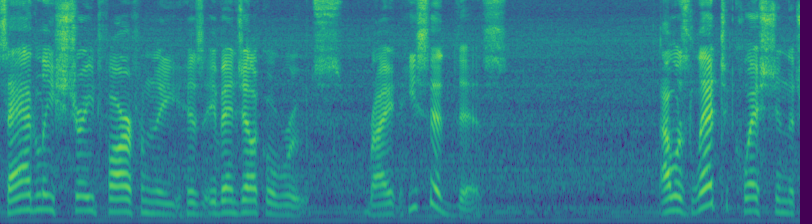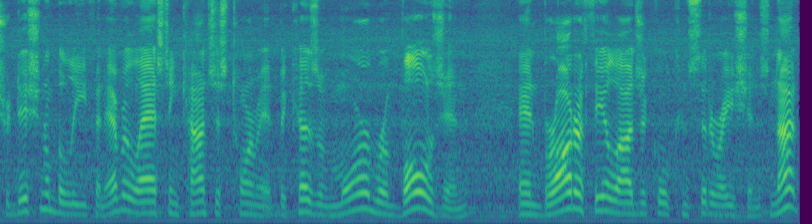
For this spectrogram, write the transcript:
sadly strayed far from the, his evangelical roots, right? He said this I was led to question the traditional belief in everlasting conscious torment because of more revulsion and broader theological considerations. Not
